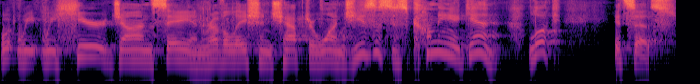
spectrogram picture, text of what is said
we, we hear John say in Revelation chapter 1 Jesus is coming again. Look, it says,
